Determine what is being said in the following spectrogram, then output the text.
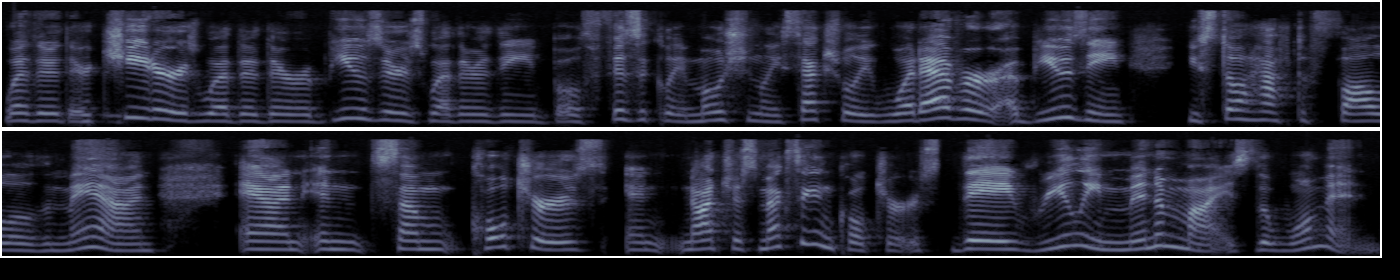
whether they're mm-hmm. cheaters, whether they're abusers, whether they both physically, emotionally, sexually, whatever abusing, you still have to follow the man. And in some cultures, and not just Mexican cultures, they really minimize the woman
